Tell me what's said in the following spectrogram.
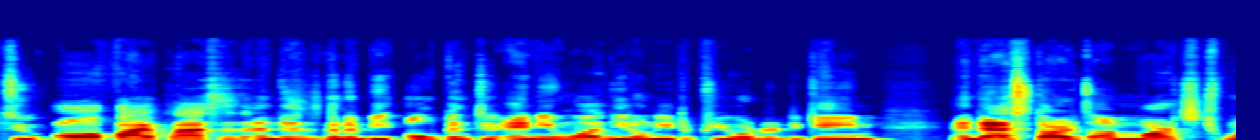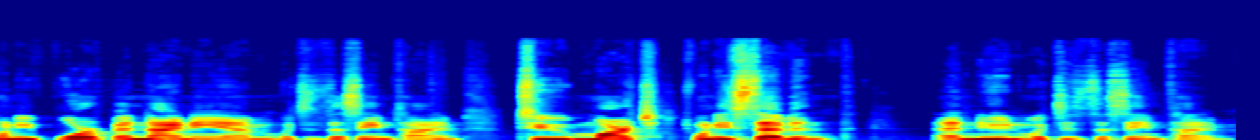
to all five classes. And this is going to be open to anyone. You don't need to pre order the game. And that starts on March 24th at 9 a.m., which is the same time, to March 27th at noon, which is the same time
